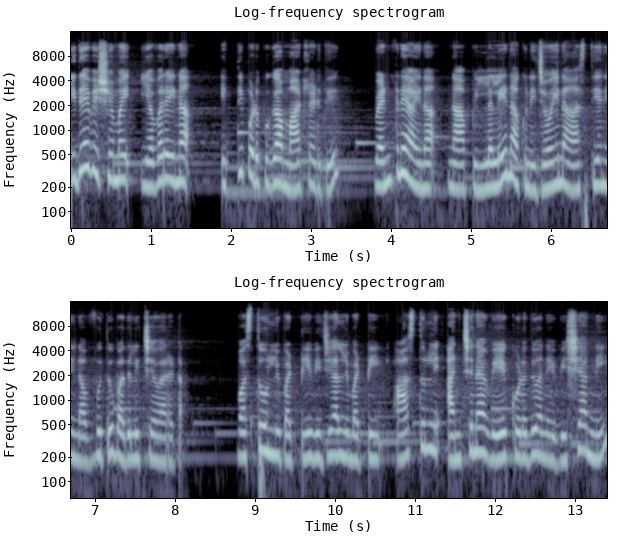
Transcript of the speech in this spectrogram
ఇదే విషయమై ఎవరైనా ఎత్తి పొడుపుగా మాట్లాడితే వెంటనే ఆయన నా పిల్లలే నాకు నిజమైన ఆస్తి అని నవ్వుతూ బదిలిచ్చేవారట. వస్తువుల్ని బట్టి విజయాల్ని బట్టి ఆస్తుల్ని అంచనా వేయకూడదు అనే విషయాన్ని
